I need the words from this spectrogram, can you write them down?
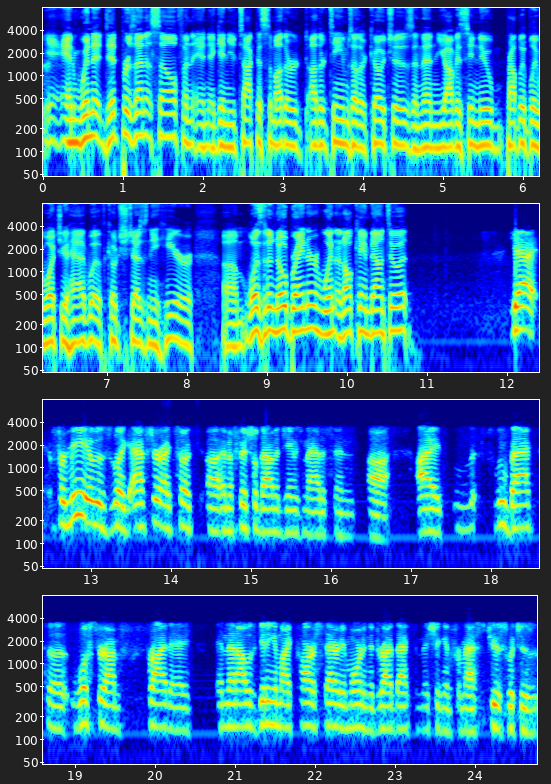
Yeah, and when it did present itself, and, and again, you talked to some other other teams, other coaches, and then you obviously knew probably what you had with Coach Chesney here. Um, was it a no brainer when it all came down to it? Yeah, for me, it was like after I took uh, an official down to James Madison, uh, I flew back to Worcester on Friday and then I was getting in my car Saturday morning to drive back to Michigan from Massachusetts, which is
